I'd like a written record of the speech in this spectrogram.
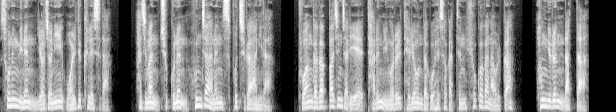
손흥민은 여전히 월드클래스다. 하지만 축구는 혼자 하는 스포츠가 아니다. 부안가가 빠진 자리에 다른 윙어를 데려온다고 해서 같은 효과가 나올까? 확률은 낮다.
